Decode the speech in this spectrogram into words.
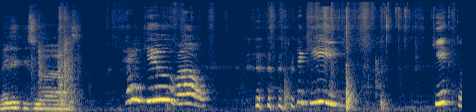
Merry Christmas. Thank you wow এটা কি? কেক তো।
